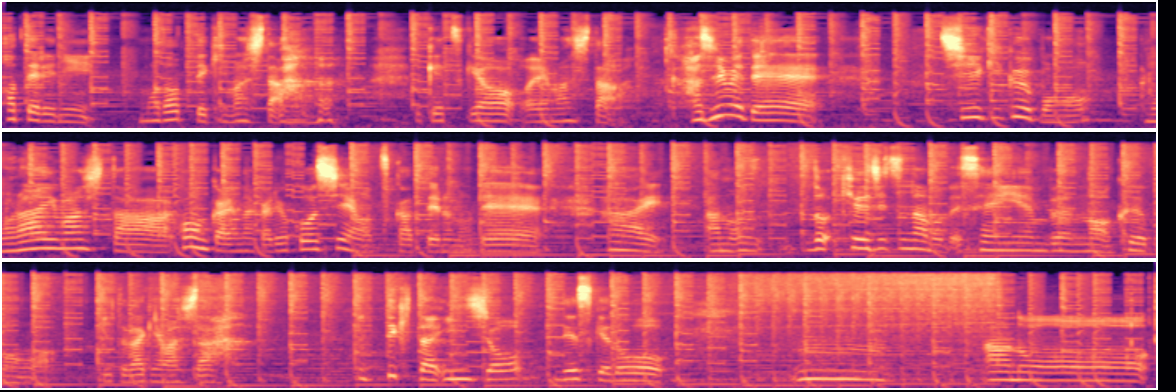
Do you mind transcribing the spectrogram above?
ホテルに戻ってきました。受付を終えました。初めて地域クーポンをもらいました。今回なんか旅行支援を使ってるのではい。あの休日なので1000円分のクーポンをいただきました。行ってきた印象ですけどうーん。あのー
